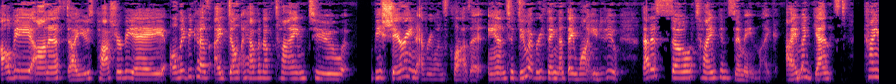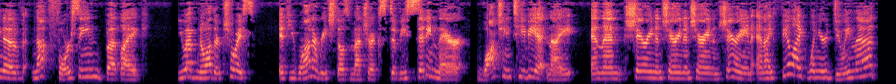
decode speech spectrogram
I'll be honest, I use PosherVA only because I don't have enough time to be sharing everyone's closet and to do everything that they want you to do. That is so time consuming. Like, I'm against kind of not forcing, but like you have no other choice if you want to reach those metrics to be sitting there watching TV at night and then sharing and sharing and sharing and sharing. And I feel like when you're doing that,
